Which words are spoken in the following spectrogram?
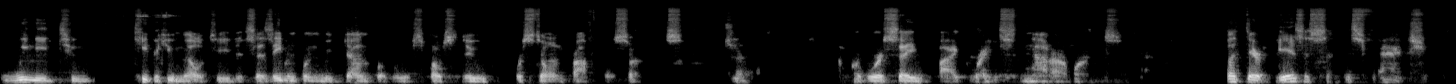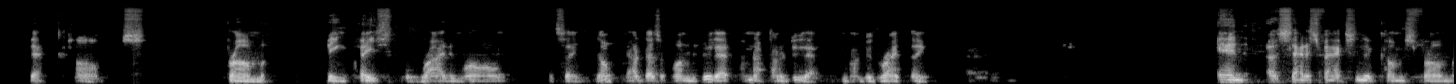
we need to keep a humility that says even when we've done what we were supposed to do, we're still in profitable service. Sure. We're saved by grace, not our works. But there is a satisfaction that comes from being faced with right and wrong and saying, no, God doesn't want me to do that. I'm not going to do that. I'm going to do the right thing. And a satisfaction that comes from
